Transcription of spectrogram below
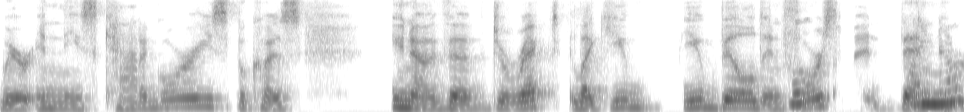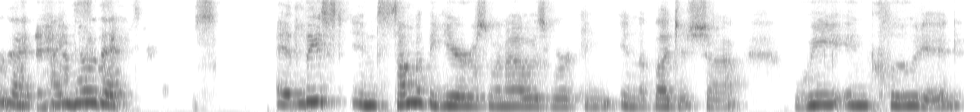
we're in these categories because you know the direct like you you build enforcement well, I know that I know that at least in some of the years when I was working in the budget shop we included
